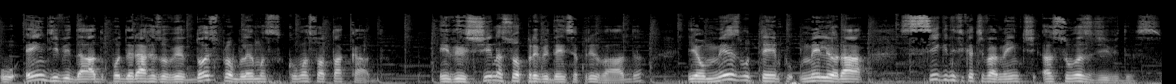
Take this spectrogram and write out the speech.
o endividado poderá resolver dois problemas com uma só tacada: investir na sua previdência privada e, ao mesmo tempo, melhorar significativamente as suas dívidas.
